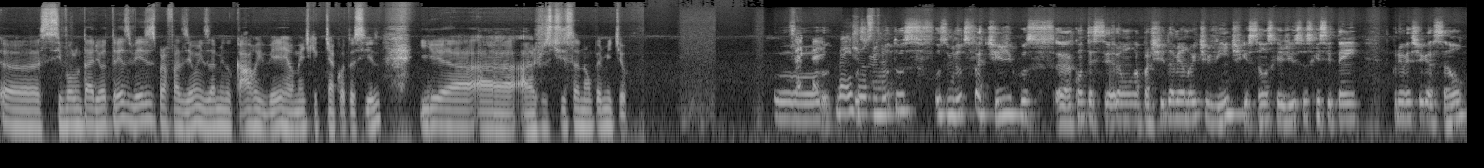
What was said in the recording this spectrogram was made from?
ah, se voluntariou três vezes para fazer um exame no carro e ver realmente o que, que tinha acontecido. E a, a, a justiça não permitiu. O- Bem os, justo. minutos, os minutos fatídicos eh, aconteceram a partir da meia-noite e 20, que são os registros que se tem por investigação,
